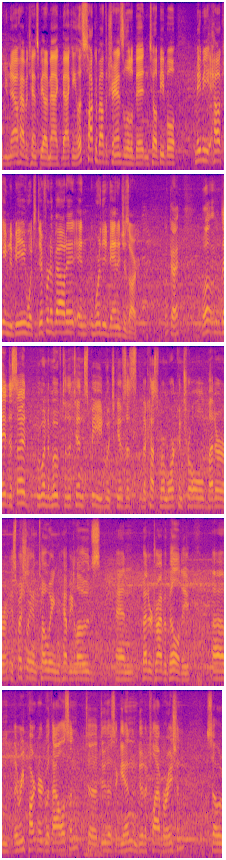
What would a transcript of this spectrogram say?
you now have a 10-speed automatic backing. Let's talk about the trans a little bit and tell people maybe how it came to be, what's different about it, and where the advantages are. Okay. Well, they decided we wanted to move to the 10 speed, which gives us the customer more control, better, especially in towing heavy loads, and better drivability. Um, they repartnered with Allison to do this again and do the collaboration. So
